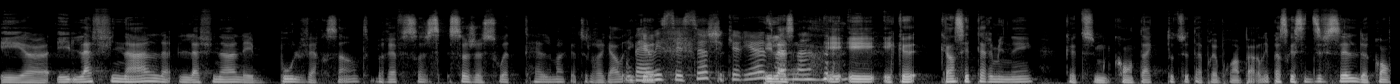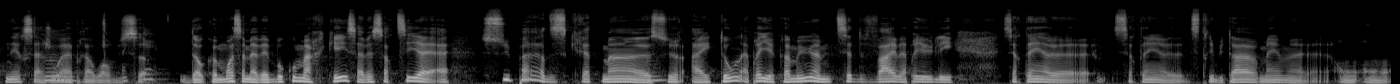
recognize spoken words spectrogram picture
Et, euh, et, la finale, la finale est bouleversante. Bref, ça, ça je souhaite tellement que tu le regardes. Et ben oui, c'est ça, je suis curieuse maintenant. et, et, et, que quand c'est terminé, que tu me contactes tout de suite après pour en parler, parce que c'est difficile de contenir sa joie mm. après avoir vu ça. Donc, moi, ça m'avait beaucoup marqué. Ça avait sorti euh, super discrètement euh, sur iTunes. Après, il y a comme eu une petite vibe. Après, il y a eu les certains euh, certains distributeurs même ont,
